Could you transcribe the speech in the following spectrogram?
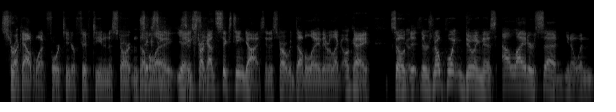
struck out what 14 or 15 in a start in Double A. 16, Yeah, he struck out 16 guys in a start with Double A. They were like, okay, so th- there's no point in doing this. Al Leiter said, you know, when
